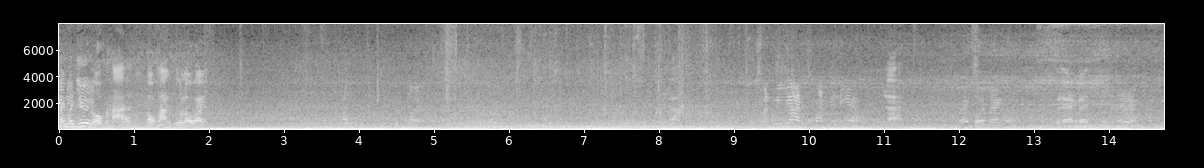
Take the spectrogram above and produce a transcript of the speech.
ให้มันยื่นออกหาเอาห่างตัวเราไว้ เอาจุดหน่อยมันมีญาติของมันอยู่เนี่ย นะ ให้เปิดแรงหน่อย ไปแรงเลย เนี่ยมันมี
